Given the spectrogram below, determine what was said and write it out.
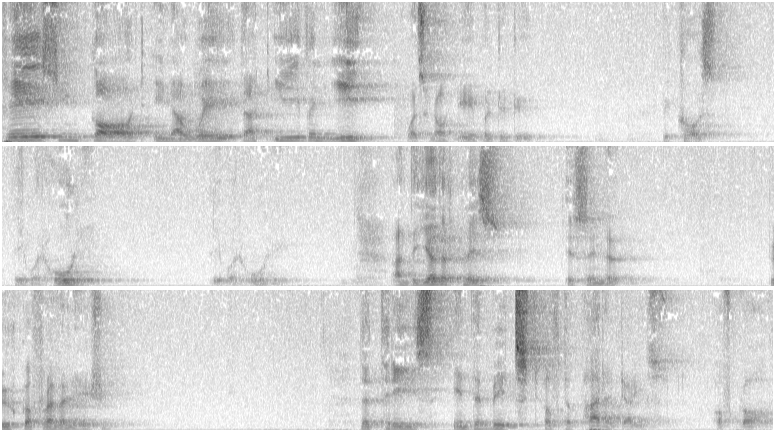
praising God in a way that even he was not able to do because they were holy. They were holy. And the other place is in the book of Revelation. The trees in the midst of the paradise of God.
